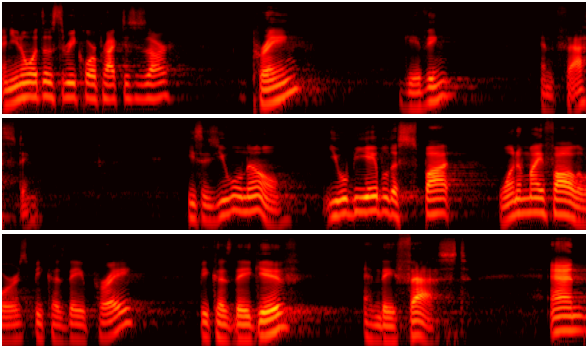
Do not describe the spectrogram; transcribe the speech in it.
And you know what those three core practices are? Praying, giving, and fasting. He says, You will know, you will be able to spot one of my followers because they pray, because they give, and they fast. And,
